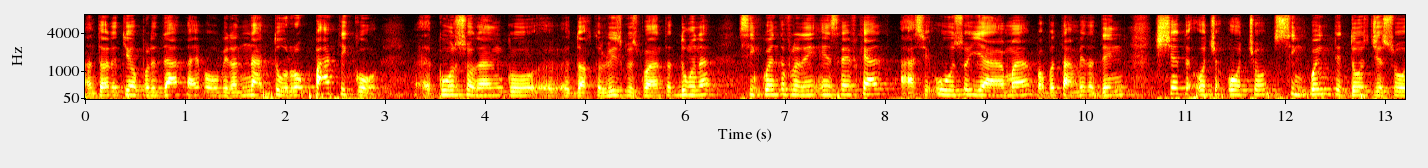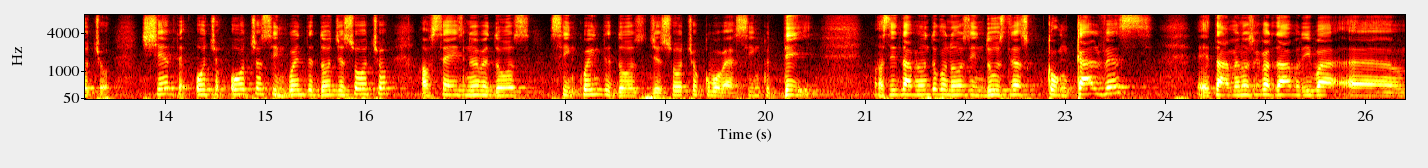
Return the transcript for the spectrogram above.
então ele tinha por data para virar naturopático curso com o Dr. Luiz Guzmán duna 50 florin inschrijf geld als je uso llama para também tem 788 52 18 788 52 18 ou 692 52 18 como ver 5 D assim também junto conosco indústrias com Calves e também nos recordamos riba uh,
